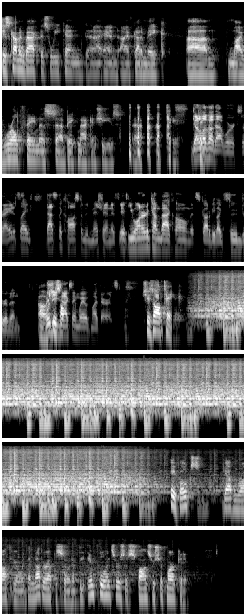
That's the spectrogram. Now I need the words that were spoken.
she's coming back this weekend, uh, and I've got to make um, my world famous uh, baked mac and cheese. Uh, take, Gotta take. love how that works, right? It's like that's the cost of admission. If if you want her to come back home, it's got to be like food driven. Oh, We're the exact all, same way with my parents. She's all take. Hey, folks. Gavin Roth here with another episode of the Influencers of Sponsorship Marketing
